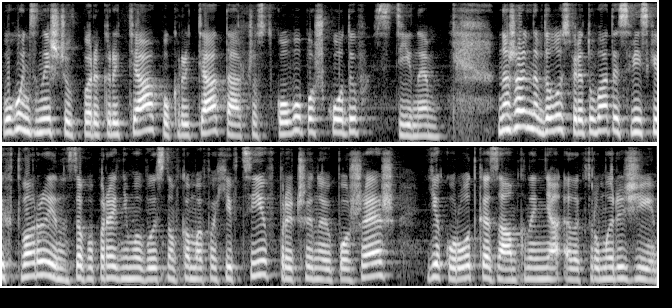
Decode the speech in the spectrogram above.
Вогонь знищив перекриття, покриття та частково пошкодив стіни. На жаль, не вдалося врятувати свійських тварин. За попередніми висновками фахівців, причиною пожеж є коротке замкнення електромережі.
